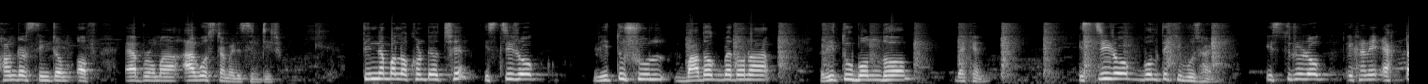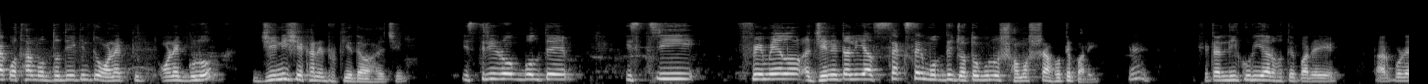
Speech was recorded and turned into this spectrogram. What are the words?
founder symptom of Abroma augusta মেডিসিনটির তিন নম্বর লক্ষণটি হচ্ছে স্ত্রীরোগ ঋতুশূল বাদক বেদনা ঋতুবন্ধ দেখেন স্ত্রীরোগ বলতে কি বোঝায়? স্ত্রীরোগ এখানে একটা কথার মধ্য দিয়ে কিন্তু অনেক, অনেকগুলো জিনিস এখানে ঢুকিয়ে দেওয়া হয়েছে। স্ত্রী রোগ বলতে স্ত্রী ফিমেল জেনেটালিয়া সেক্সের মধ্যে যতগুলো সমস্যা হতে পারে হ্যাঁ? সেটা লিকুরিয়ার হতে পারে, তারপরে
